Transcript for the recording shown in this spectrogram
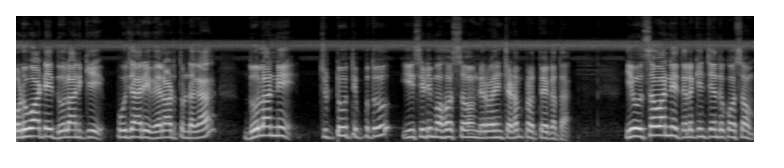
పొడువాటి దూలానికి పూజారి వేలాడుతుండగా దూలాన్ని చుట్టూ తిప్పుతూ ఈ సిడి మహోత్సవం నిర్వహించడం ప్రత్యేకత. ఈ ఉత్సవాన్ని తిలకించేందుకోసం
